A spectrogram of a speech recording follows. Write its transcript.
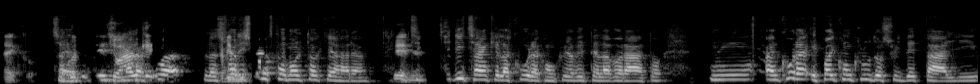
ecco. Certo. Anche, la sua, la sua risposta è molto chiara. Ci, ci, dice anche la cura con cui avete lavorato. Mm, ancora, e poi concludo sui dettagli,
